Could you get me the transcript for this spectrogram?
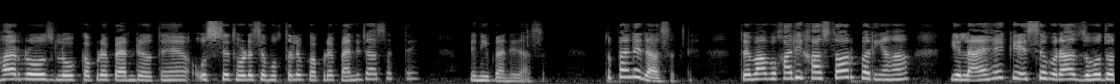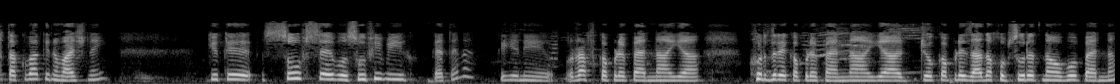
ہر روز لوگ کپڑے پہن رہے ہوتے ہیں، اس سے تھوڑے سے مختلف کپڑے پہنے جا سکتے ہیں یا نہیں پہنے جا سکتے؟ تو پہنے جا سکتے تو امام بخاری خاص طور پر یہاں یہ لائے ہیں کہ اس سے مراد زہد اور تقوا کی نمائش نہیں، کیونکہ صوف سے وہ صوفی بھی کہتے ہیں نا کہ یعنی رف کپڑے پہننا یا کھردرے کپڑے پہننا یا جو کپڑے زیادہ خوبصورت نہ ہو وہ پہننا۔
